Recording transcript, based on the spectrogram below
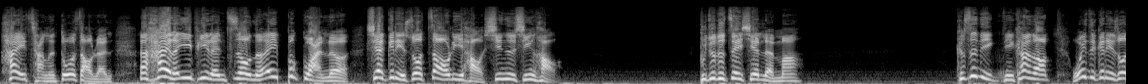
害惨了多少人？那害了一批人之后呢？哎，不管了，现在跟你说兆利好、新日新好，不就是这些人吗？可是你你看哦，我一直跟你说，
